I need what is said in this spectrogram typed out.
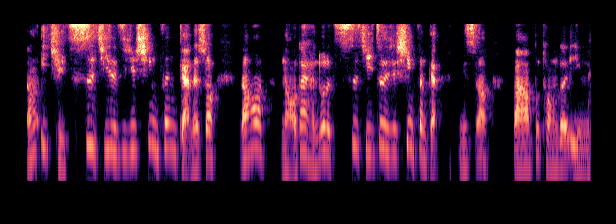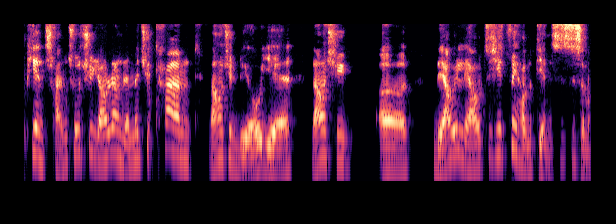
然后一起刺激的这些兴奋感的时候，然后脑袋很多的刺激这些兴奋感，你知道，把不同的影片传出去，然后让人们去看，然后去留言，然后去呃。聊一聊这些最好的点子是什么？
